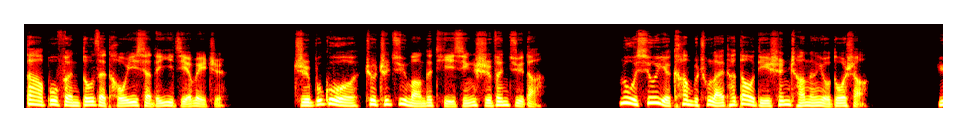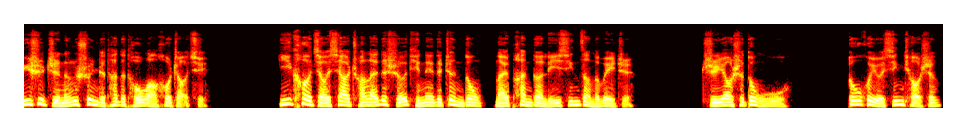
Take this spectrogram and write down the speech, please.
大部分都在头以下的一节位置。只不过这只巨蟒的体型十分巨大，洛修也看不出来它到底身长能有多少，于是只能顺着它的头往后找去，依靠脚下传来的蛇体内的震动来判断离心脏的位置。只要是动物，都会有心跳声，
